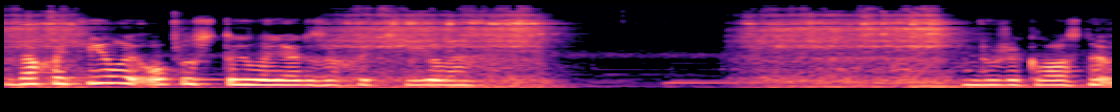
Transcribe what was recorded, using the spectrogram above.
Захотіли, опустили, як захотіли. Дуже класно.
